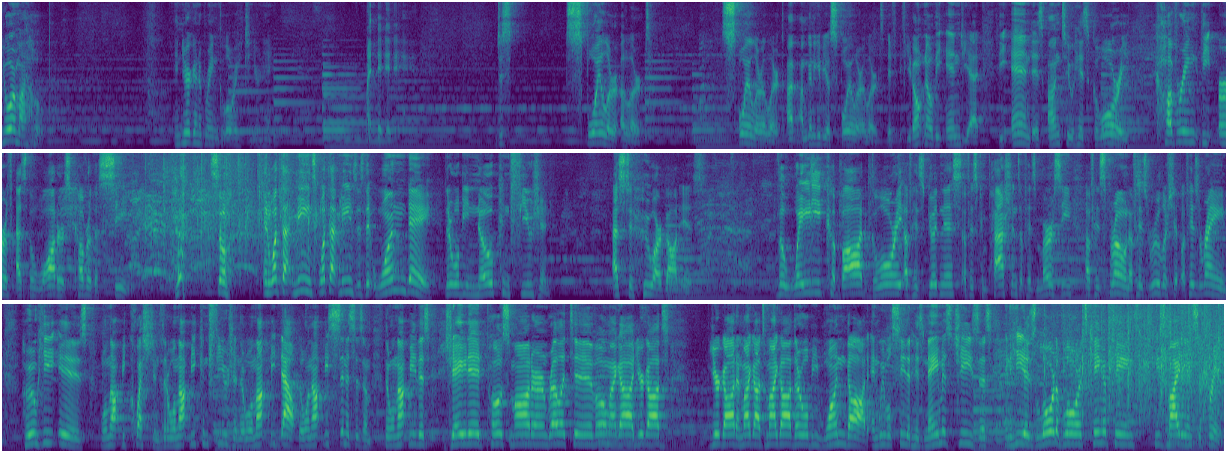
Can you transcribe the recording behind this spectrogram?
you're my hope. And you're going to bring glory to your name. Just spoiler alert. Spoiler alert. I'm, going to give you a spoiler alert. If you don't know the end yet, the end is unto his glory covering the earth as the waters cover the sea. so, and what that means, what that means is that one day there will be no confusion as to who our God is the weighty kabod glory of his goodness, of his compassions, of his mercy, of his throne, of his rulership, of his reign. Who he is will not be questioned. There will not be confusion. There will not be doubt. There will not be cynicism. There will not be this jaded, postmodern, relative, oh my God, your God's your God and my God's my God. There will be one God, and we will see that his name is Jesus, and he is Lord of Lords, King of Kings. He's mighty and supreme.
